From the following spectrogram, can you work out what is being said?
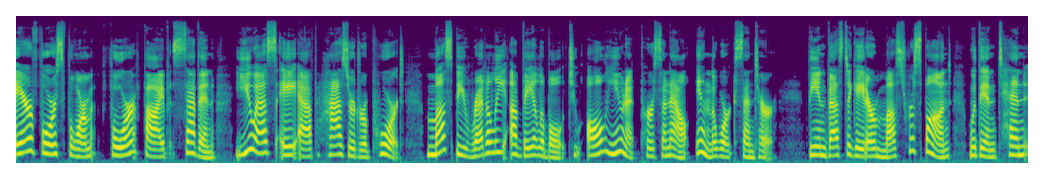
Air Force Form 457 USAF Hazard Report must be readily available to all unit personnel in the work center the investigator must respond within 10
